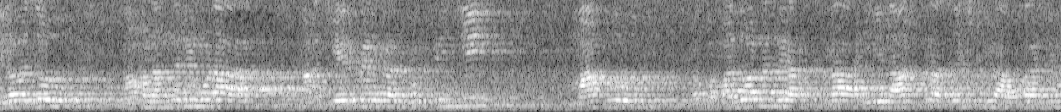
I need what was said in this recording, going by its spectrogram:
ఈరోజు మమ్మల్ని అందరినీ కూడా మన చైర్మన్ గారు గుర్తించి మాకు ఒక పదోన్నతిగా ఈ రాష్ట్ర అధ్యక్షుడిగా అవకాశం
